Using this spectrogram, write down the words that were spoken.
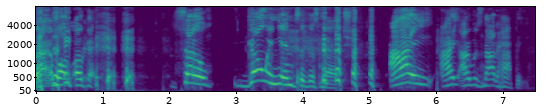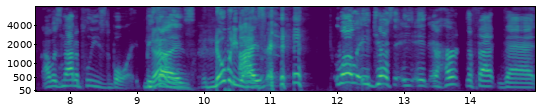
I, uh, well, okay. So going into this match, I I I was not happy. I was not a pleased boy because no, nobody was. well, it just it, it hurt the fact that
